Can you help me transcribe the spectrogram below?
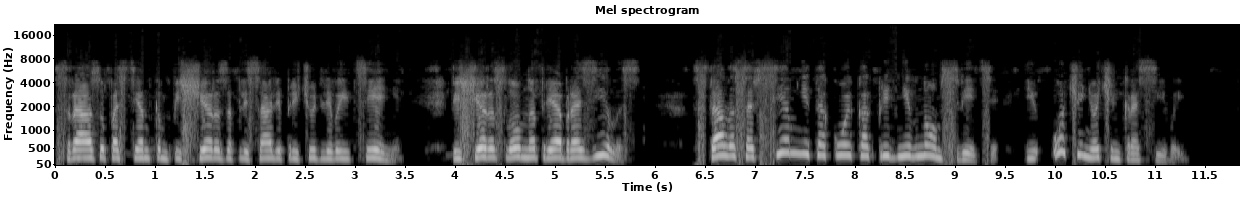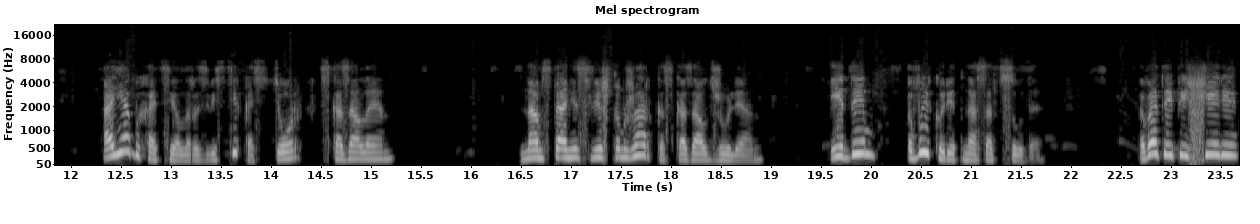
Сразу по стенкам пещеры заплясали причудливые тени. Пещера словно преобразилась, стала совсем не такой, как при дневном свете, и очень-очень красивой. «А я бы хотела развести костер», — сказала Энн. «Нам станет слишком жарко», — сказал Джулиан. «И дым выкурит нас отсюда. В этой пещере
